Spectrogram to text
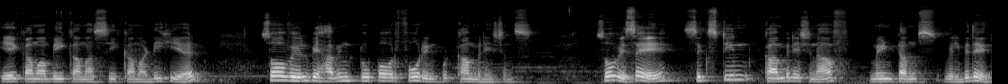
a comma b comma c comma d here. So we will be having 2 power 4 input combinations. So we say 16 combination of minterms will be there.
